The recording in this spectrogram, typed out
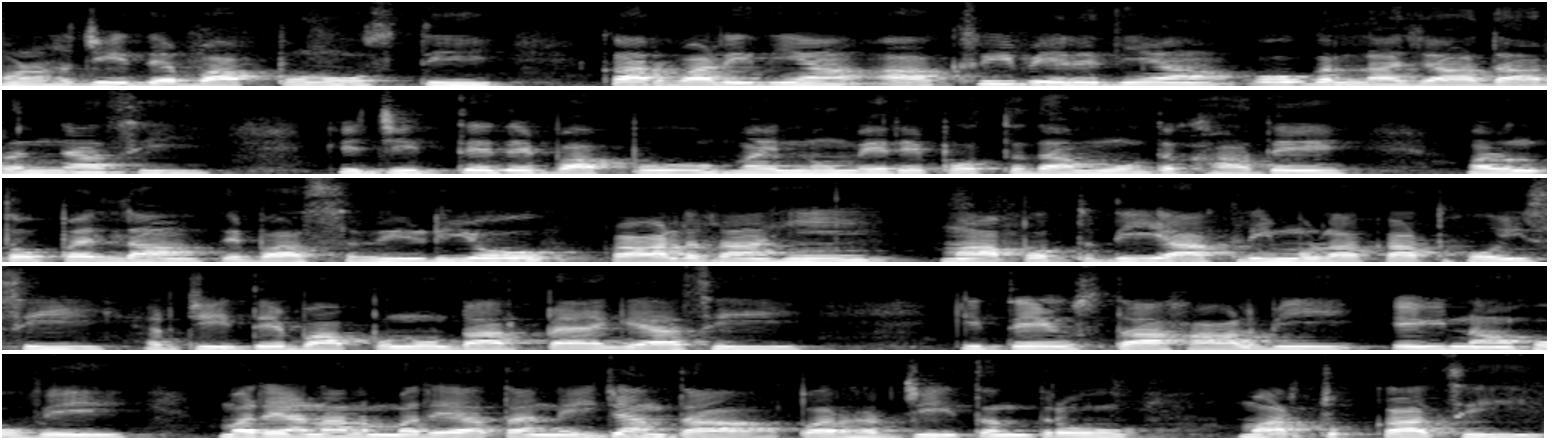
ਹੁਣ ਹਰਜੀਤ ਦੇ ਬਾਪੂ ਨੂੰ ਉਸ ਦੀ ਘਰਵਾਲੀ ਦੀਆਂ ਆਖਰੀ ਵੇਲੇ ਦੀਆਂ ਉਹ ਗੱਲਾਂ ਯਾਦ ਆ ਰਹੀਆਂ ਸੀ ਕਿ ਜੀਤੇ ਦੇ ਬਾਪੂ ਮੈਨੂੰ ਮੇਰੇ ਪੁੱਤ ਦਾ ਮੂੰਹ ਦਿਖਾ ਦੇ। ਮਰਨ ਤੋਂ ਪਹਿਲਾਂ ਤੇ ਬਸ ਵੀਡੀਓ ਕਾਲ ਰਾਹੀਂ ਮਾਂ ਪੁੱਤ ਦੀ ਆਖਰੀ ਮੁਲਾਕਾਤ ਹੋਈ ਸੀ। ਹਰਜੀਤ ਦੇ ਬਾਪੂ ਨੂੰ ਡਰ ਪੈ ਗਿਆ ਸੀ ਕਿਤੇ ਉਸ ਦਾ ਹਾਲ ਵੀ ਇਹ ਨਾ ਹੋਵੇ। ਮਰਿਆ ਨਾਲ ਮਰਿਆ ਤਾਂ ਨਹੀਂ ਜਾਂਦਾ, ਪਰ ਹਰਜੀਤ ਅੰਦਰੋਂ ਮਰ ਚੁੱਕਾ ਸੀ।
